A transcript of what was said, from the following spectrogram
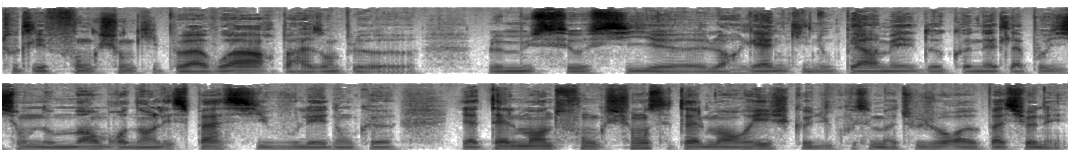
toutes les fonctions qu'il peut avoir. Par exemple, euh, le muscle, c'est aussi euh, l'organe qui nous permet de connaître la position de nos membres dans l'espace, si vous voulez. Donc, euh, il y a tellement de fonctions, c'est tellement riche que du coup, ça m'a toujours passionné.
